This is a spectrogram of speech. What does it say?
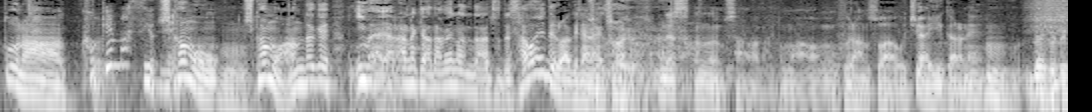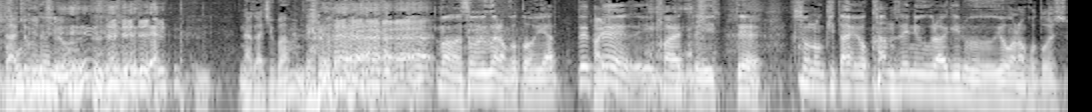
となこけますよね。しかも、しかもあんだけ、今やらなきゃダメなんだっつって騒いでるわけじゃないですか。ですうんさあまあ、フランスは、うちはいいからね、大丈夫ですよ。中地盤みたいな。まあ、そういうふうなことをやってて、帰っていって、その期待を完全に裏切るようなことをし,、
